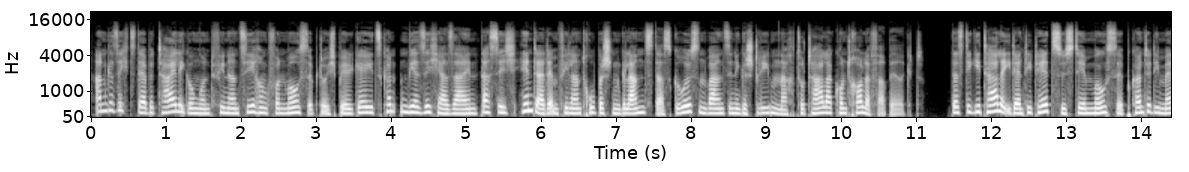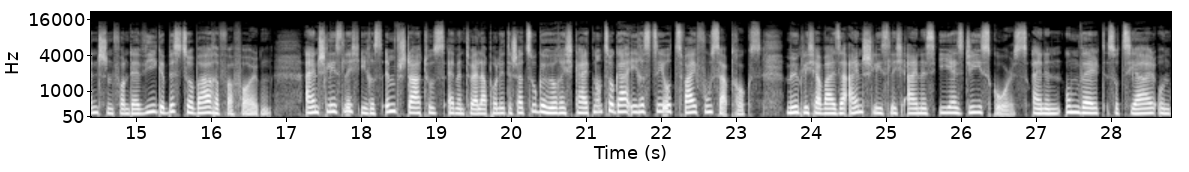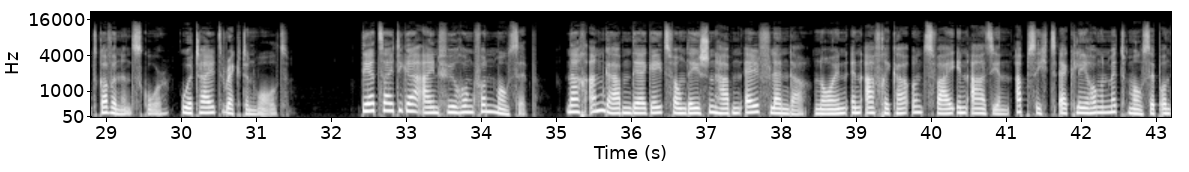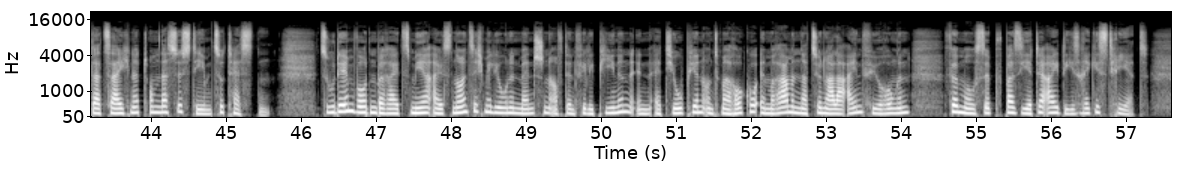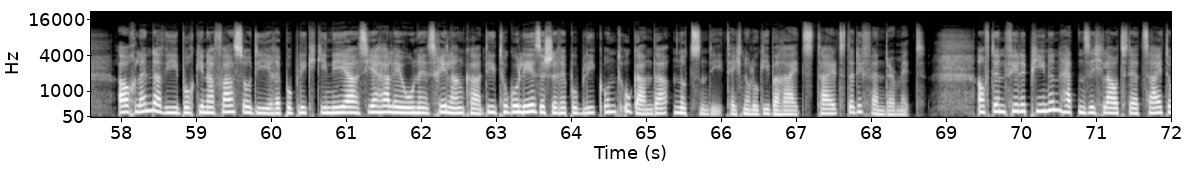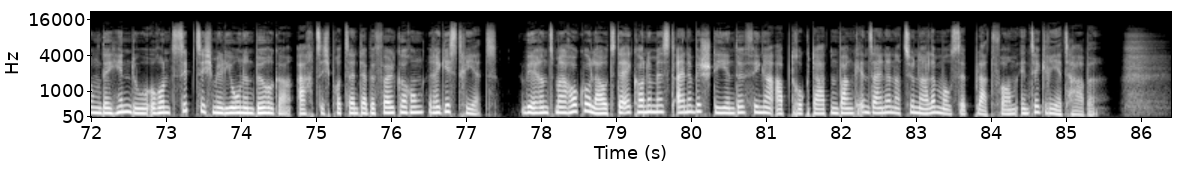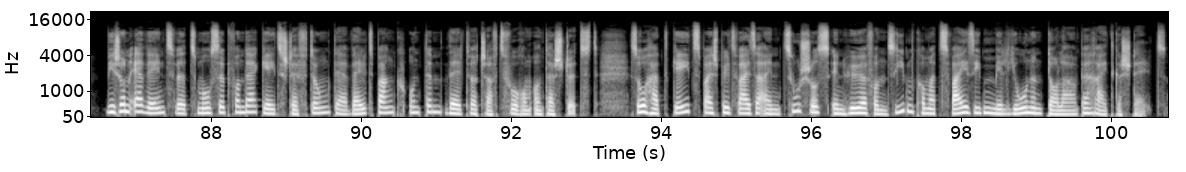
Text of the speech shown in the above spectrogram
Angesichts der Beteiligung und Finanzierung von MOSIP durch Bill Gates könnten wir sicher sein, dass sich hinter dem philanthropischen Glanz das größenwahnsinnige Streben nach totaler Kontrolle verbirgt. Das digitale Identitätssystem MOSIP könnte die Menschen von der Wiege bis zur Bahre verfolgen, einschließlich ihres Impfstatus, eventueller politischer Zugehörigkeiten und sogar ihres CO2-Fußabdrucks, möglicherweise einschließlich eines ESG-Scores, einen Umwelt-, Sozial- und Governance-Score, urteilt Rechtenwald. Derzeitige Einführung von MOSIP nach Angaben der Gates Foundation haben elf Länder, neun in Afrika und zwei in Asien, Absichtserklärungen mit MOSIP unterzeichnet, um das System zu testen. Zudem wurden bereits mehr als 90 Millionen Menschen auf den Philippinen, in Äthiopien und Marokko im Rahmen nationaler Einführungen für MOSIP-basierte IDs registriert. Auch Länder wie Burkina Faso, die Republik Guinea, Sierra Leone, Sri Lanka, die Togolesische Republik und Uganda nutzen die Technologie bereits, teilt The Defender mit. Auf den Philippinen hätten sich laut der Zeitung The Hindu rund 70 Millionen Bürger, 80 Prozent der Bevölkerung, registriert während Marokko laut der Economist eine bestehende Fingerabdruckdatenbank in seine nationale MOSIP-Plattform integriert habe. Wie schon erwähnt, wird MOSIP von der Gates Stiftung, der Weltbank und dem Weltwirtschaftsforum unterstützt. So hat Gates beispielsweise einen Zuschuss in Höhe von 7,27 Millionen Dollar bereitgestellt.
